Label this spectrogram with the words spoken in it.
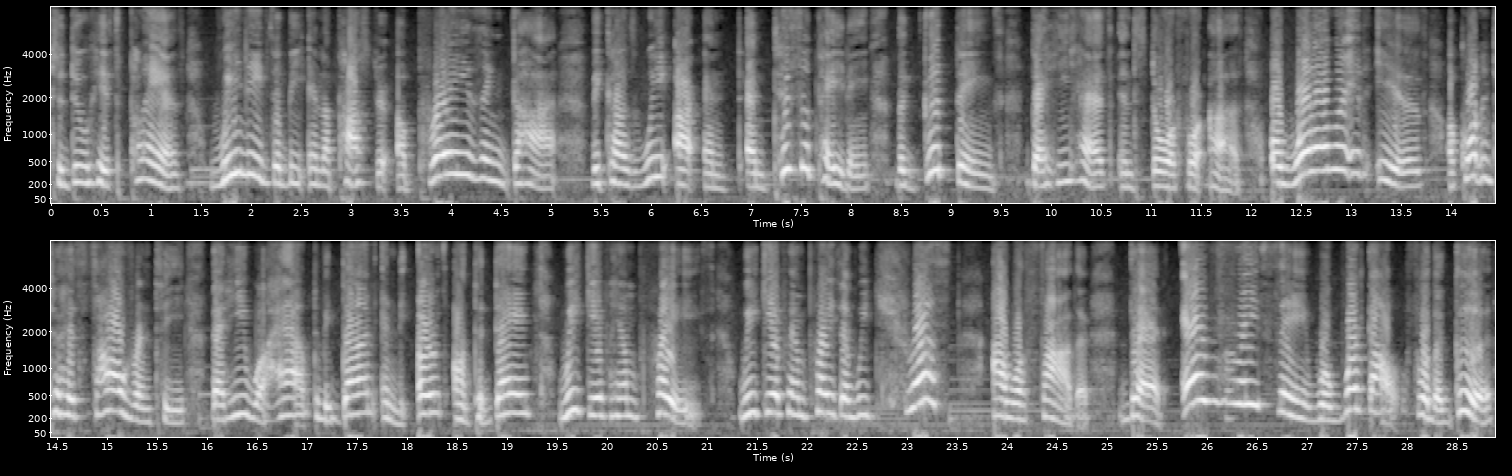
to do his plans. We need to be in a posture of praising God because we are an anticipating the good things that he has in store for us or whatever it is according to his sovereignty that he will have to be done in the earth on today we give him praise we give him praise and we trust our Father that everything will work out for the good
